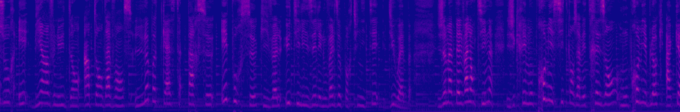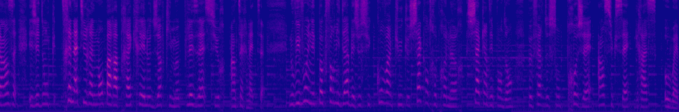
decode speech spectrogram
Bonjour et bienvenue dans Un temps d'avance, le podcast par ceux et pour ceux qui veulent utiliser les nouvelles opportunités du web. Je m'appelle Valentine, j'ai créé mon premier site quand j'avais 13 ans, mon premier blog à 15 et j'ai donc très naturellement par après créé le job qui me plaisait sur Internet. Nous vivons une époque formidable et je suis convaincue que chaque entrepreneur, chaque indépendant peut faire de son projet un succès grâce au web.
